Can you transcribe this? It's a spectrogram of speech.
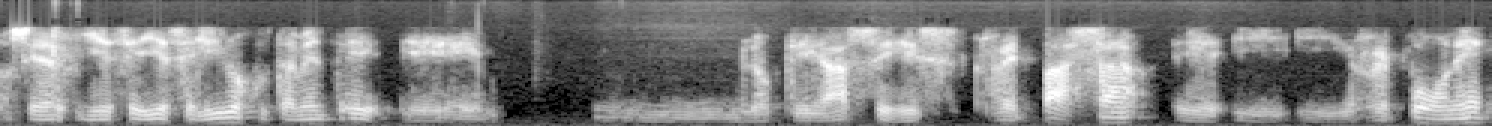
o sea, y ese, y ese libro justamente eh, lo que hace es repasa y, y repone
